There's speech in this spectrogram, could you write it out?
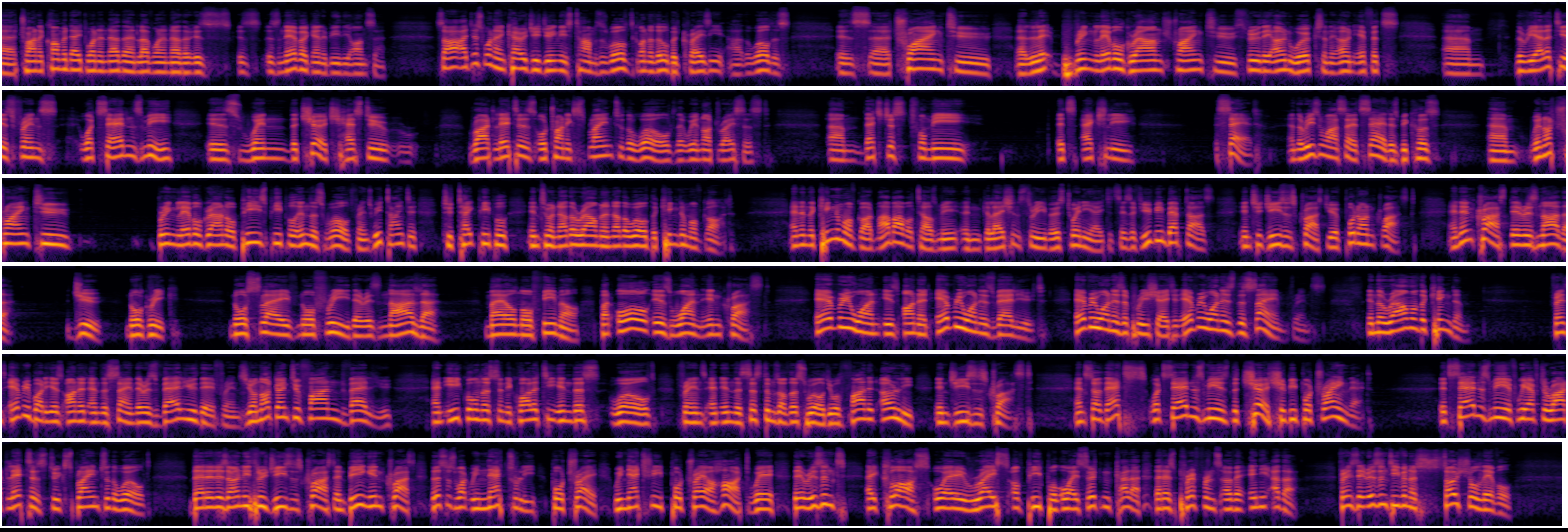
uh, try and accommodate one another and love one another is, is, is never going to be the answer. So, I just want to encourage you during these times. The world's gone a little bit crazy. Uh, the world is, is uh, trying to uh, le- bring level ground, trying to, through their own works and their own efforts. Um, the reality is, friends, what saddens me is when the church has to write letters or try and explain to the world that we're not racist. Um, that's just, for me, it's actually sad. And the reason why I say it's sad is because um, we're not trying to bring level ground or appease people in this world, friends. We're trying to, to take people into another realm and another world, the kingdom of God. And in the kingdom of God, my Bible tells me in Galatians 3, verse 28, it says, If you've been baptized into Jesus Christ, you have put on Christ. And in Christ, there is neither Jew nor Greek, nor slave nor free. There is neither male nor female, but all is one in Christ. Everyone is honored, everyone is valued, everyone is appreciated, everyone is the same, friends. In the realm of the kingdom, friends, everybody is honored and the same. There is value there, friends. You're not going to find value and equalness and equality in this world, friends, and in the systems of this world. You will find it only in Jesus Christ. And so that's what saddens me is the church should be portraying that. It saddens me if we have to write letters to explain to the world that it is only through Jesus Christ and being in Christ. This is what we naturally portray. We naturally portray a heart where there isn't a class or a race of people or a certain color that has preference over any other. Friends, there isn't even a social level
